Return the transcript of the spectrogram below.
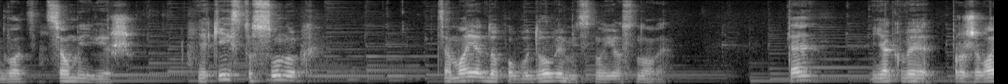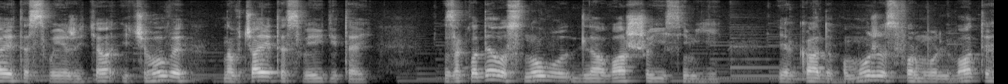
27 вірш. Який стосунок це має до побудови міцної основи? Те, як ви проживаєте своє життя і чого ви навчаєте своїх дітей, закладе основу для вашої сім'ї, яка допоможе сформулювати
